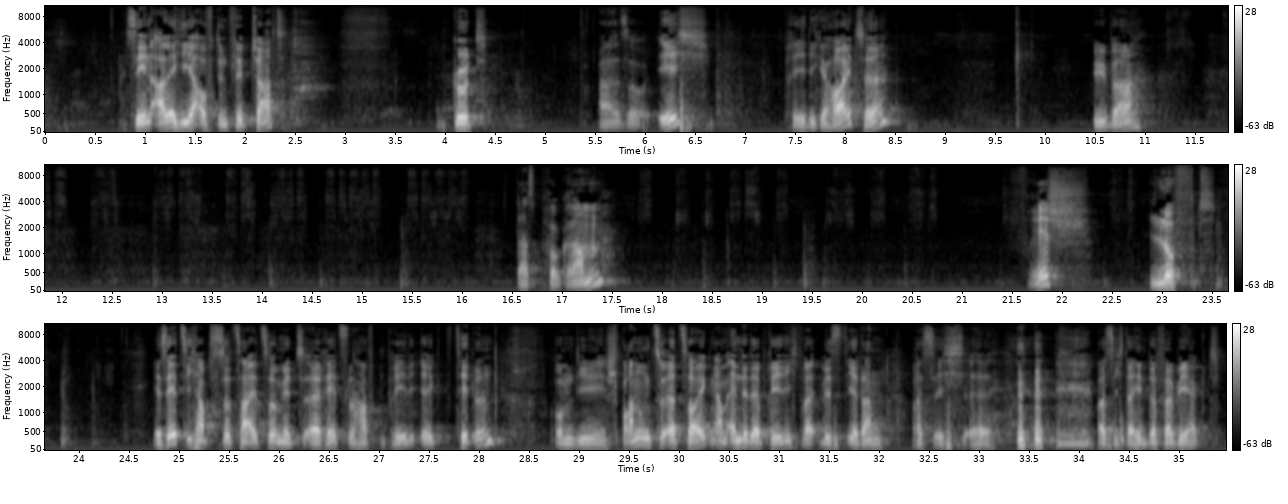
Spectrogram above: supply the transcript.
sehen alle hier auf den Flipchart? Gut. Also, ich predige heute über das Programm Frisch Luft. Ihr seht, ich habe es zurzeit so mit äh, rätselhaften Predigttiteln, um die Spannung zu erzeugen. Am Ende der Predigt wisst ihr dann, was sich, äh, was sich dahinter verbirgt.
